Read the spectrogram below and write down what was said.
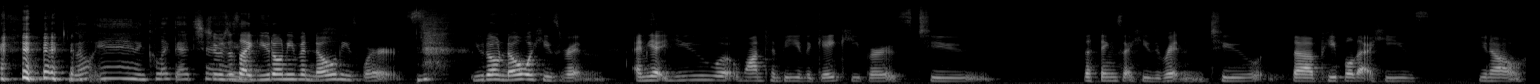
go in and collect that check. She was just like, you don't even know these words. you don't know what he's written. And yet you want to be the gatekeepers to the things that he's written, to the people that he's, you know,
